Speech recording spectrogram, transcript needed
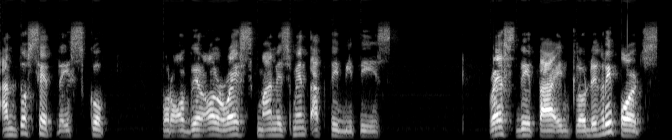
and to set the scope for overall risk management activities. Risk data, including reports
